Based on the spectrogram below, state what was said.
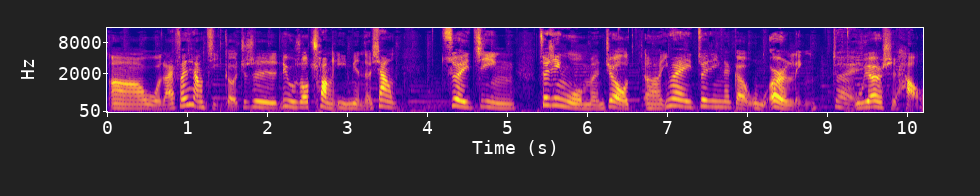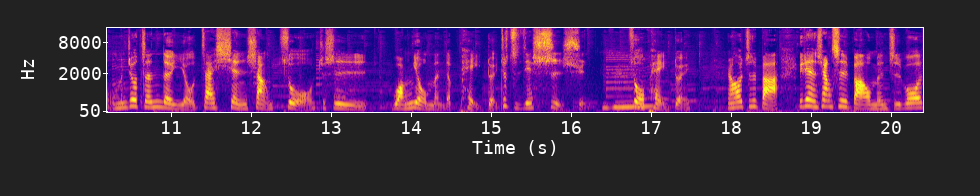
呃，我来分享几个，就是例如说创意面的，像最近最近我们就有呃，因为最近那个五二零，对，五月二十号，我们就真的有在线上做，就是网友们的配对，就直接视讯做配对，然后就是把有点像是把我们直播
